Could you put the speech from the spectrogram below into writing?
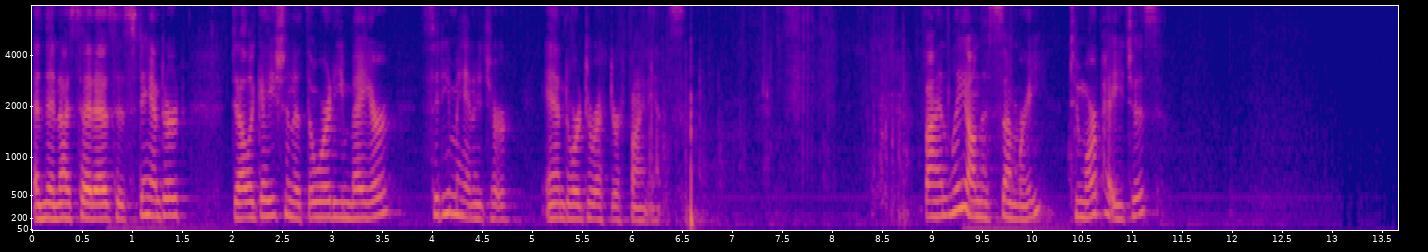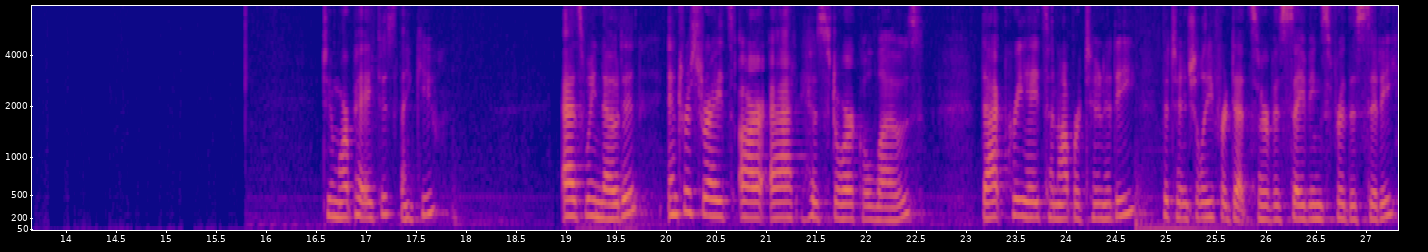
And then I said, as is standard, delegation authority, mayor, city manager, and or director of finance. Finally, on the summary, two more pages. Two more pages, thank you. As we noted, interest rates are at historical lows. That creates an opportunity potentially for debt service savings for the city.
